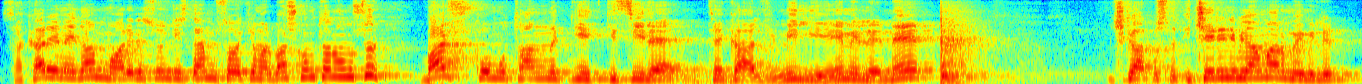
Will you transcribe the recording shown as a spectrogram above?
Sakarya Meydan Muharebesi öncesinden Mustafa Kemal başkomutan olmuştur. Başkomutanlık yetkisiyle tekalifi milliye emirlerini çıkartmıştır. İçeriğini bilen var mı emirlerin?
